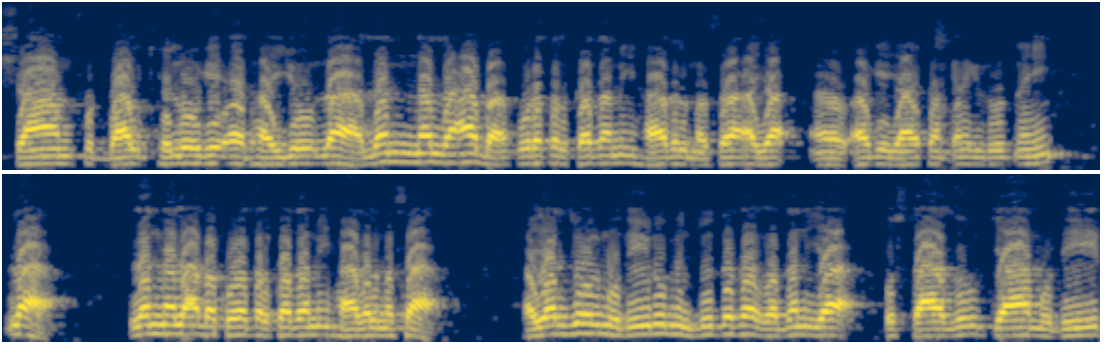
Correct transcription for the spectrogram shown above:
شام فٹ بال کھیلو گے؟ اے بھائیو، لا، لن نلعب كرة القدم هذا المساء، یا، آگے یا اخوان کہنے کی ضرورت نہیں۔ لا، لن نلعب كرة القدم هذا المساء۔ یرجو المدیر من جدت غدن یا استاد کیا مدیر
